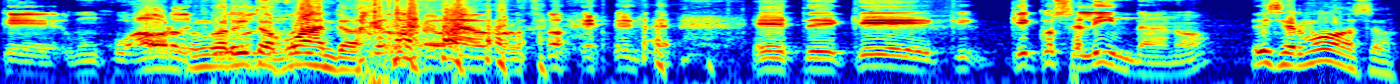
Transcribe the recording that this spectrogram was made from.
que un jugador de un gordito jugando. este, qué, qué, cosa linda, ¿no? Es hermoso.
